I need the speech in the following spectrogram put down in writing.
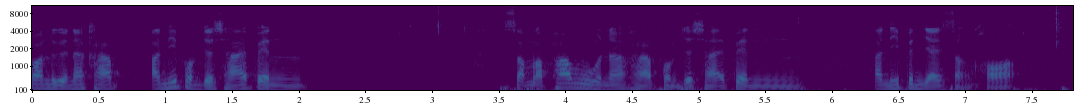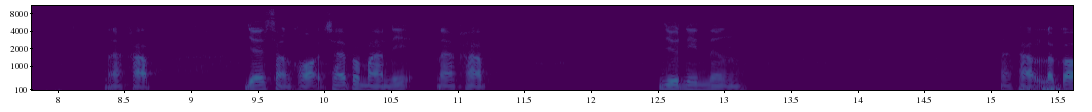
ก่อนอื่นนะครับ อันนี้ผมจะใช้เป็นสำหรับผ้าวูลนะครับ ผมจะใช้เป็นอันนี้เป็นใยสังเคราะห์นะครับใยสังเคราะห์ใช้ประมาณนี้นะครับ ยืดนิดหนึ่งนะครับ แล้วก็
